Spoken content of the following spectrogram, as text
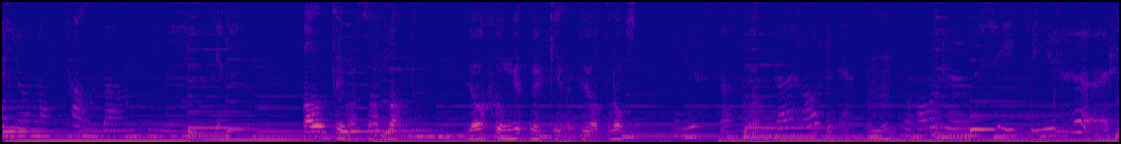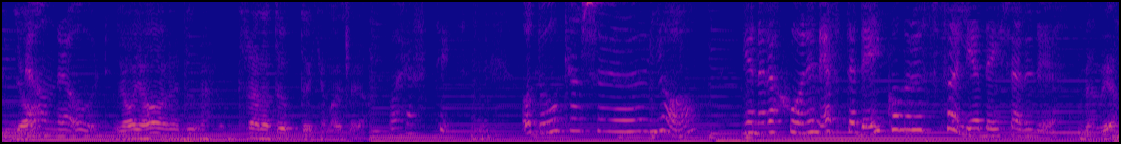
är ju något samband med musiken. Allting har ett samband. Jag har sjungit mycket inom teatern också. Just det. Där har du det. Mm. Då har du musikgehör Ja. med andra ord. Ja, jag har tränat upp det kan man ju säga. Vad häftigt. Mm. Och då kanske, ja, generationen efter dig kommer att följa dig, kära du. Vem vet?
